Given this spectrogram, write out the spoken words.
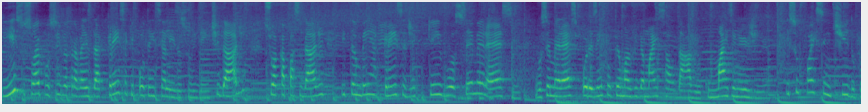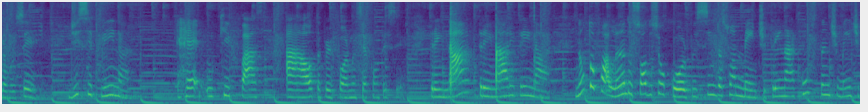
E isso só é possível através da crença que potencializa sua identidade, sua capacidade e também a crença de quem você merece. Você merece, por exemplo, ter uma vida mais saudável, com mais energia. Isso faz sentido para você? Disciplina é o que faz a alta performance acontecer. Treinar, treinar e treinar não estou falando só do seu corpo, e sim da sua mente. Treinar constantemente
